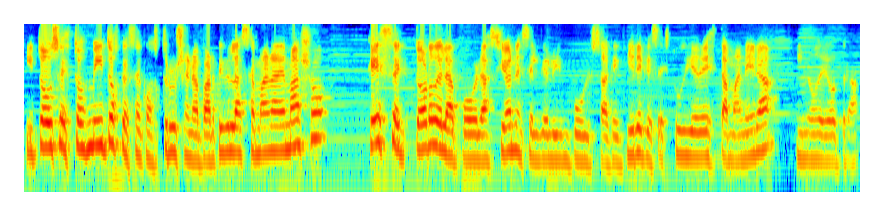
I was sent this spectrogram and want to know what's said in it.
y todos estos mitos que se construyen a partir de la semana de mayo ¿Qué sector de la población es el que lo impulsa, que quiere que se estudie de esta manera y no de otra?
